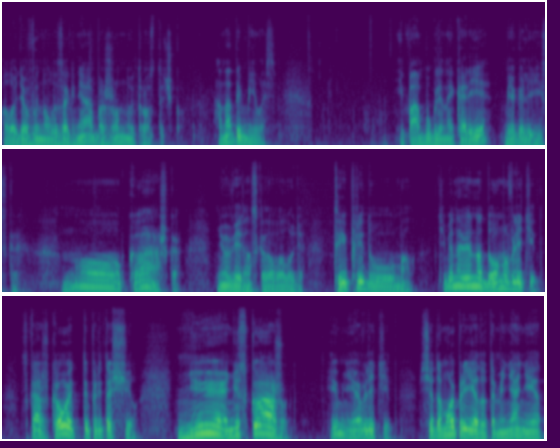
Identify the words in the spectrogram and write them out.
Володя вынул из огня обожженную тросточку. Она дымилась. И по обугленной коре бегали искры. — Ну, Кашка, — неуверенно сказал Володя, — ты придумал. Тебе, наверное, дома влетит. Скажешь, кого это ты притащил? — Не, не скажут. И мне влетит. Все домой приедут, а меня нет.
